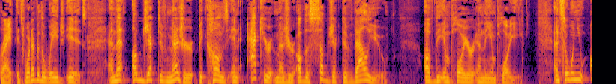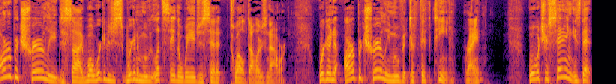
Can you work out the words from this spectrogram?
right? It's whatever the wage is. And that objective measure becomes an accurate measure of the subjective value of the employer and the employee. And so when you arbitrarily decide, well, we're going to just, we're going to move, let's say the wage is set at $12 an hour. We're going to arbitrarily move it to 15, right? Well, what you're saying is that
